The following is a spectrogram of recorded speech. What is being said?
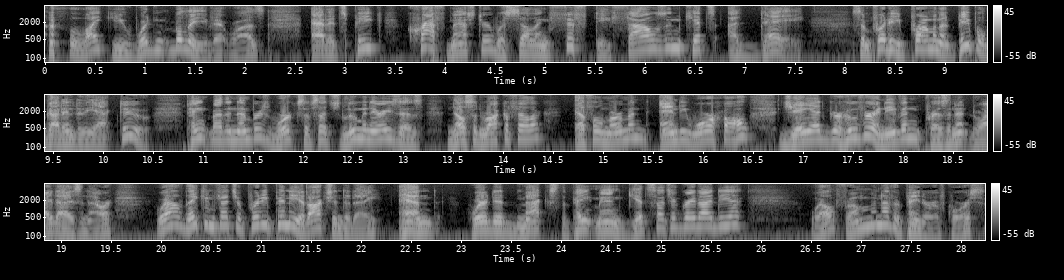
like you wouldn't believe it was. At its peak, Craftmaster was selling 50,000 kits a day. Some pretty prominent people got into the act, too. Paint by the numbers works of such luminaries as Nelson Rockefeller, Ethel Merman, Andy Warhol, J. Edgar Hoover, and even President Dwight Eisenhower. Well, they can fetch a pretty penny at auction today. And where did Max the Paint Man get such a great idea? Well, from another painter, of course.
